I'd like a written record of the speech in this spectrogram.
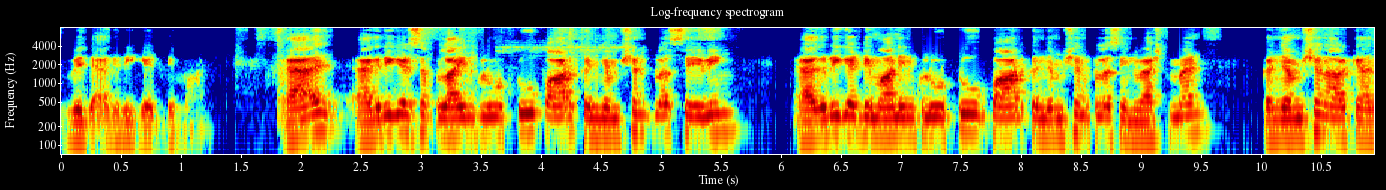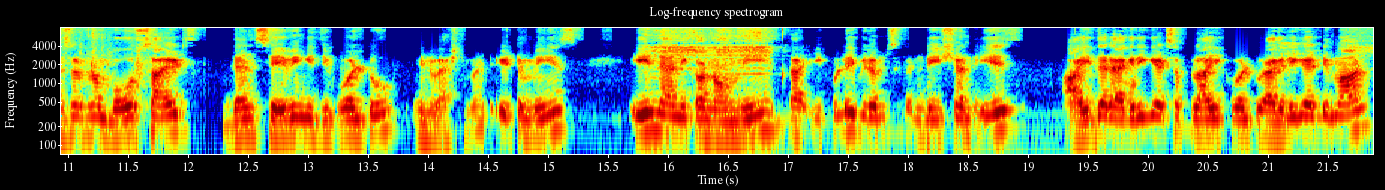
with aggregate demand as aggregate supply include two part consumption plus saving. Aggregate demand include two part consumption plus investment. Consumption are cancelled from both sides then saving is equal to investment. It means in an economy the equilibrium condition is either aggregate supply equal to aggregate demand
